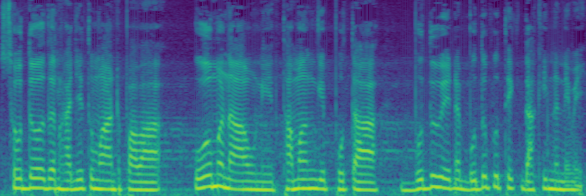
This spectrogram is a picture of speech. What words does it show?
සුද්දෝදන රජතුමාට පවා ඕමනාවනේ තමන්ගේ පුතා බුදුවෙන බුදුපුතෙක් දකින්න නෙමෙයි.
